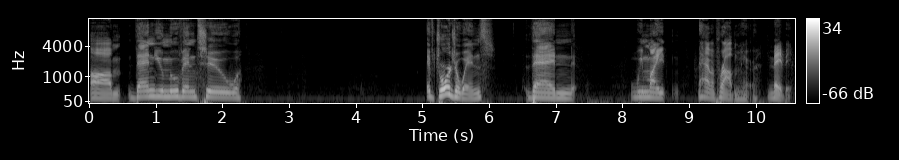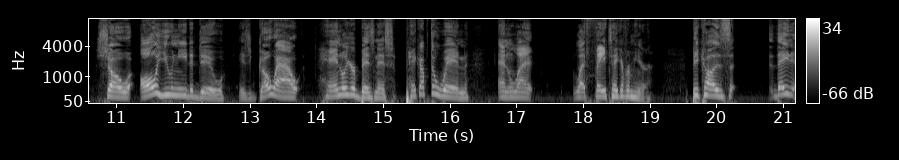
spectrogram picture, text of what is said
Um, then you move into if Georgia wins, then we might have a problem here. Maybe. So all you need to do is go out, handle your business, pick up the win, and let let fate take it from here. Because they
